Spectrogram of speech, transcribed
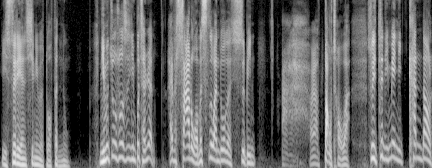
以色列人心里有多愤怒。你们做错事情不承认，还杀了我们四万多个士兵啊！我要报仇啊！所以这里面你看到了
